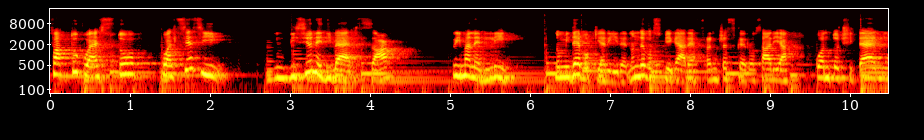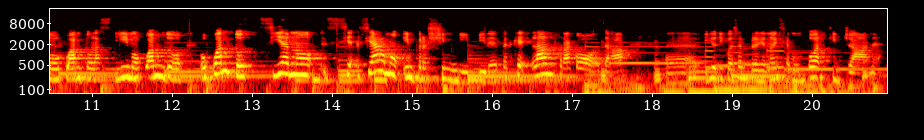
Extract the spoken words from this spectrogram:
Fatto questo, qualsiasi visione diversa rimane lì. Non mi devo chiarire, non devo spiegare a Francesca e Rosaria quanto ci tengo, quanto la stimo, quanto, o quanto siano, si, siamo imprescindibili, perché l'altra cosa, eh, io dico sempre che noi siamo un po' artigiane,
